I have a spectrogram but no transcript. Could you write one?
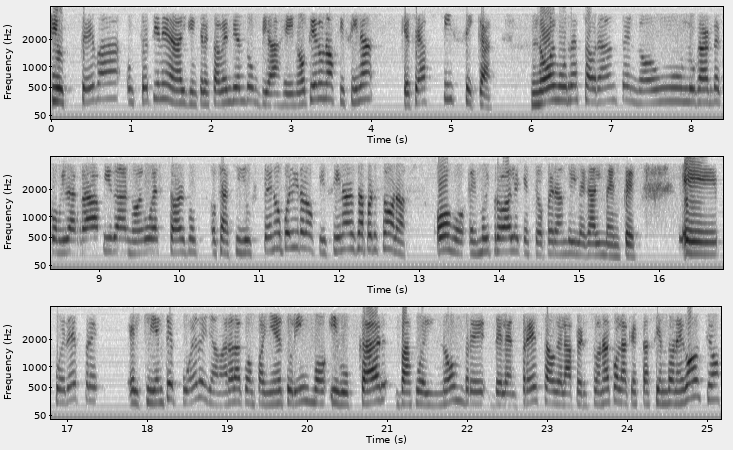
si usted va, usted tiene a alguien que le está vendiendo un viaje y no tiene una oficina que sea física, no en un restaurante, no en un lugar de comida rápida, no en un Starbucks, o sea, si usted no puede ir a la oficina de esa persona, ojo, es muy probable que esté operando ilegalmente. Eh, puede el cliente puede llamar a la compañía de turismo y buscar bajo el nombre de la empresa o de la persona con la que está haciendo negocio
